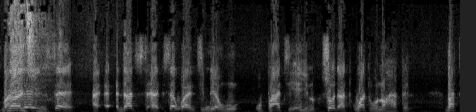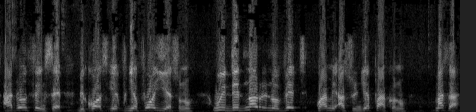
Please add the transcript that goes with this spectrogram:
But Right. saying say uh, that's uh, say one to me who party you know so that what will not happen. But I don't think say because ye, ye four years you know we did not renovate Kwame Asunje Park you know. Master,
